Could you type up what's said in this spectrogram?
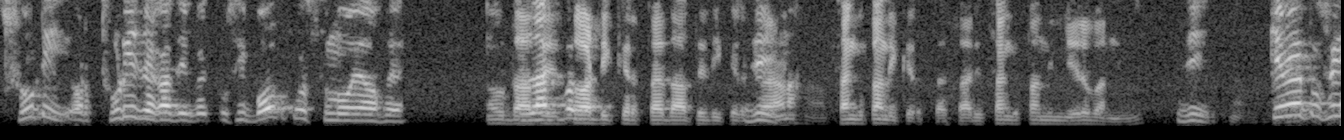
ਛੋਟੀ ਔਰ ਥੋੜੀ ਜਗ੍ਹਾ ਦੇ ਵਿੱਚ ਤੁਸੀਂ ਬਹੁਤ ਕੁਝ ਸਮੋਇਆ ਹੋਇਆ। ਉਹ ਦਾਤੇ ਲਗਭਗ- ਤੁਹਾਡੀ ਕਿਰਪਾ ਦਾਤੇ ਦੀ ਜੀ। ਕਿਰਪਾ ਹੈ ਨਾ? ਹਾਂ, ਸੰਗਤਾਂ ਦੀ ਕਿਰਪਾ ਸਾਰੀ ਸੰਗਤਾਂ ਦੀ ਮਿਹਰਬਾਨੀ ਹੈ। ਜੀ ਕਿਵੇਂ ਤੁਸੀਂ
